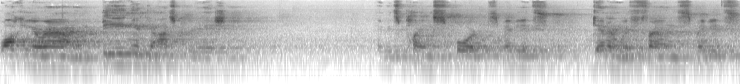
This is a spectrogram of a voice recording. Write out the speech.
walking around and being in God's creation. Maybe it's playing sports. Maybe it's dinner with friends. Maybe it's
